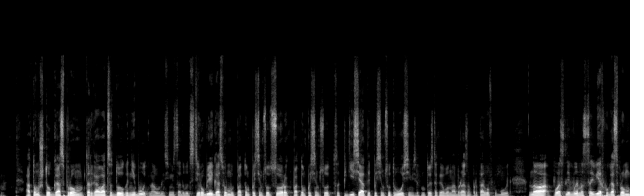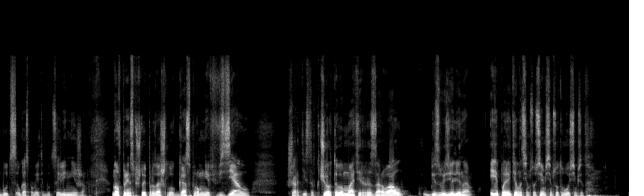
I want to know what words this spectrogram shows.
О том, что «Газпром» торговаться долго не будет на уровне 720 рублей, «Газпром» будет потом по 740, потом по 750 и по 780. Ну, то есть такая волнообразная проторговка будет. Но после выноса вверх у «Газпрома» будет, у «Газпромнефти» будут цели ниже. Ну, в принципе, что и произошло. «Газпромнефть» взял шартистов к чертовой матери, разорвал без вазелина и полетел на 707-780.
